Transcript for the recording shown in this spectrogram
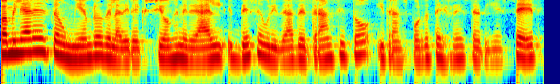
Familiares de un miembro de la Dirección General de Seguridad de Tránsito y Transporte Terrestre DGCET,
